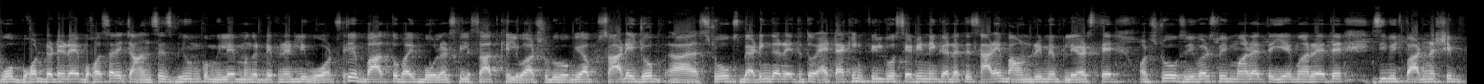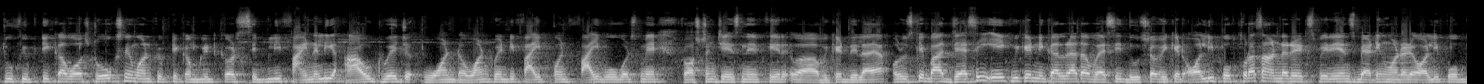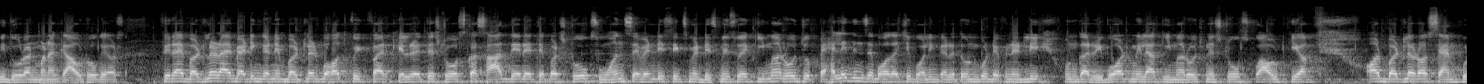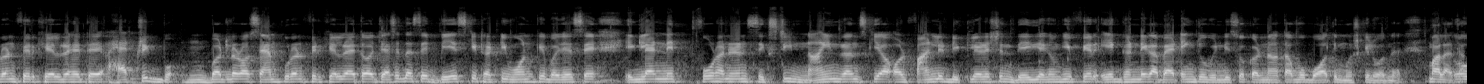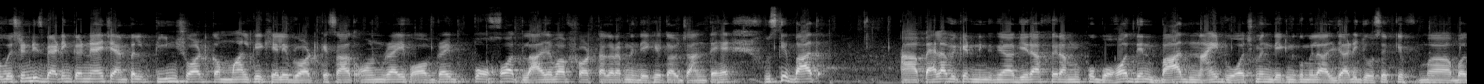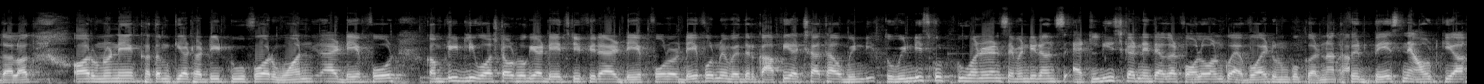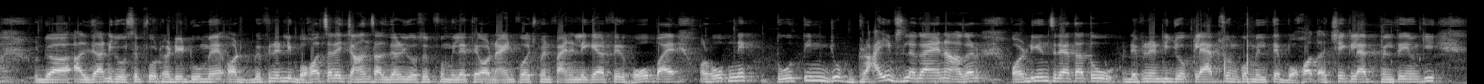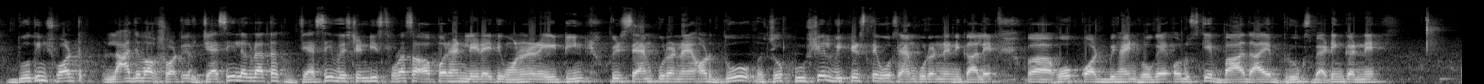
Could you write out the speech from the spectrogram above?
वो बहुत डटे रहे। बहुत सारे चांसेस भी उनको मिले, मगर डेफिनेटली वॉर्ड के बाद तो भाई बॉलर्स के साथ खिलवाड़ शुरू हो गया। अब सारे जो स्ट्रोक्स बैटिंग कर रहे थे तो अटैकिंग फ़ील्ड वो सेट ही नहीं कर रहे थे। सारे बाउंड्री में प्लेयर्स थे और स्ट्रोक्स रिवर्स स्वीप मार रहे थे, ये मार रहे थे। इसी बीच पार्टनरशिप 250 का वो स्ट्रोक्स ने 150 कंप्लीट किया और सिबली फाइनली आउट हुए वन ट्वेंटी ओवर्स में रॉस्टन चेस ने फिर विकेट दिलाया। और उसके बाद जैसे ही एक विकेट निकल रहा था, वैसे ही दूसरा विकेट ऑली पोप थोड़ा सा अंडर एक्सपीरियंस बैटिंग ऑर्डर है ऑली पोप भी दो रन बना के आउट हो गए। और फिर आए बटलर आए बैटिंग करने। बटलर बहुत क्विक फायर खेल रहे थे। स्टोक्स का साथ दे रहे थे, पर स्टोक्स 176 में डिसमिस हुए। कीमा रोज जो पहले दिन से बहुत अच्छी बॉलिंग कर रहे थे, उनको डेफिनेटली उनका रिवॉर्ड मिला। कीमा रोज ने स्टोक्स को आउट किया। और बटलर और सैम कुरन फिर खेल रहे थे। हैट्रिक बटलर और सैम कुरन फिर खेल रहे थे और जैसे तैसे बेस की 31 की वजह से इंग्लैंड ने 469 रन्स किया और फाइनली डिक्लेरेशन दे दिया क्योंकि फिर एक घंटे का बैटिंग जो विंडीज़ को करना था वो बहुत ही मुश्किल होने। वाला तो वेस्ट इंडीज़ बैटिंग करने आए चैंपल तीन शॉट कमाल के खेले ब्रॉड के साथ ऑन ड्राइव ऑफ़ ड्राइव बहुत लाजवाब शॉट था अगर आपने देखे तो आप जानते हैं। उसके बाद आ, पहला विकेट गिरा फिर हमको बहुत दिन बाद नाइट वॉचमैन देखने को मिला अलजारी जोसेफ के बदौलत। और उन्होंने ख़त्म किया थर्टी टू फॉर वन फिर आया day four completely washed out हो गया डे थ्री फिर आया डे फोर और डे फोर में वेदर काफ़ी अच्छा था विंडीज तो विंडीज़ को two hundred and seventy run at least करने थे अगर फॉलो ऑन को अवॉइड उनको करना था। फिर बेस ने आउट किया अलजारी जोसेफ को थर्टी टू में और डेफिनेटली बहुत सारे चांस अलजारी जोसेफ को मिले थे और नाइन्थ वॉचमैन फाइनली गया और फिर होप आए। और होप ने दो तीन जो ड्राइव्स लगाए ना अगर ऑडियंस रहता तो डेफिनेटली जो क्लैप्स उनको मिलते, बहुत अच्छे क्लैप्स मिलते हैं क्योंकि दो तीन शॉट लाजवाब शॉट जैसे ही लग रहा था, जैसे ही वेस्ट इंडीज़ थोड़ा सा अपर हैंड ले रही थी 118 फिर सैम कुरन आए और दो जो क्रूशियल विकेट्स थे वो सैम कुरन ने निकाले होप कॉट बिहाइंड हो गए और उसके बाद आए ब्रूक्स बैटिंग करने।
